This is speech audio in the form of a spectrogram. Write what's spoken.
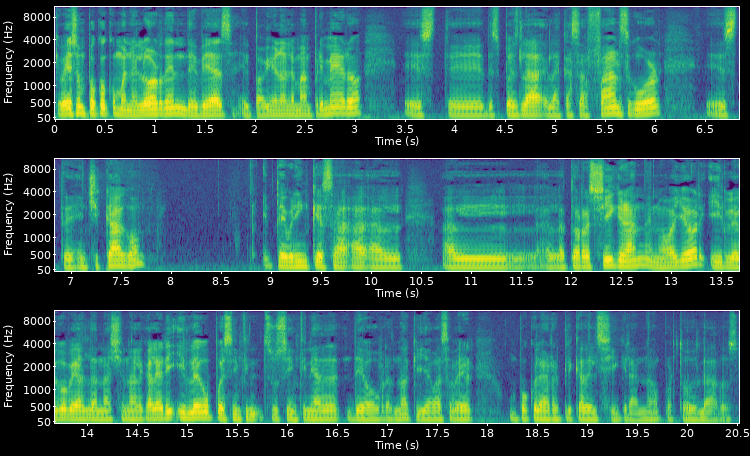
veas un poco como en el orden, de veas el pabellón alemán primero, este, después la, casa Farnsworth este, en Chicago, y te brinques a, a, la Torre Seagram en Nueva York y luego veas la National Gallery y luego pues infin sus infinidad de obras, ¿no? que ya vas a ver un poco la réplica del Seagram ¿no? por todos lados.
